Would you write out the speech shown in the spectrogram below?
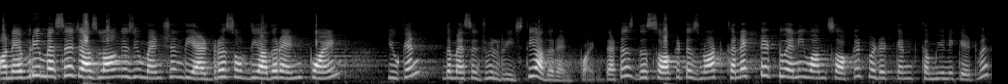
On every message as long as you mention the address of the other endpoint you can the message will reach the other endpoint that is this socket is not connected to any one socket but it can communicate with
